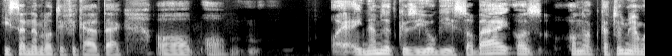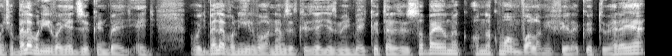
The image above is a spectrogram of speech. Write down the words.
hiszen nem ratifikálták. A, a, egy nemzetközi jogi szabály az annak, tehát hogy mondjam, hogyha bele van írva a jegyzőkönyvbe egy, egy, vagy bele van írva a nemzetközi egyezménybe egy kötelező szabály, annak, annak van valamiféle kötőereje,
